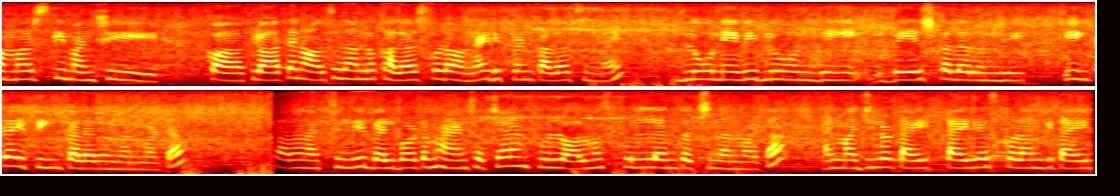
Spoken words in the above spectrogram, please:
సమ్మర్స్కి మంచి క్లాత్ అండ్ ఆల్సో దాంట్లో కలర్స్ కూడా ఉన్నాయి. డిఫరెంట్ కలర్స్ ఉన్నాయి. బ్లూ నేవీ బ్లూ ఉంది బేజ్ కలర్ ఉంది ఇంకా ఈ పింక్ కలర్ ఉందనమాట చాలా నచ్చింది. బెల్ బాటమ్ హ్యాండ్స్ వచ్చాయి and full almost full length వచ్చిందనమాట అండ్ మధ్యలో టై టై చేసుకోవడానికి టైం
